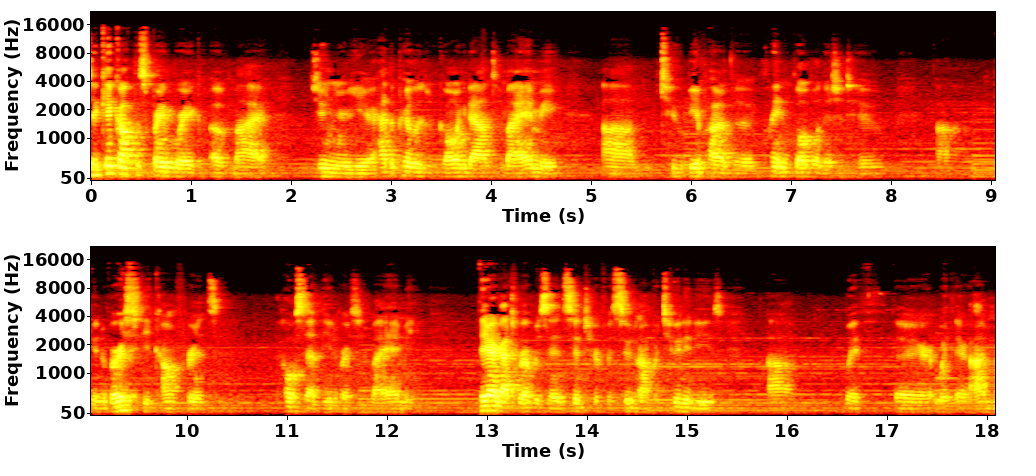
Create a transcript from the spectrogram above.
to kick off the spring break of my junior year, I had the privilege of going down to Miami um, to be a part of the Clinton Global Initiative uh, University Conference hosted at the University of Miami. There, I got to represent Center for Student Opportunities uh, with their with their I'm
